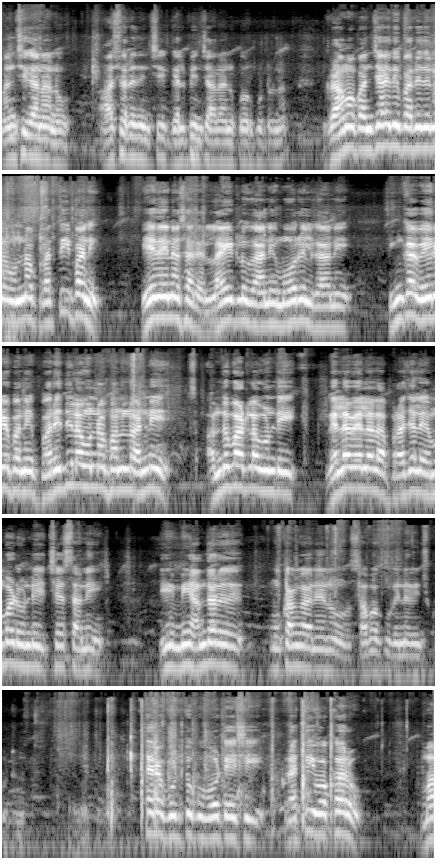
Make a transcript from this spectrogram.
మంచిగా నన్ను ఆశీర్వదించి గెలిపించాలని కోరుకుంటున్నా. గ్రామ పంచాయతీ పరిధిలో ఉన్న ప్రతి పని ఏదైనా సరే లైట్లు కానీ మోరీలు కానీ ఇంకా వేరే పని పరిధిలో ఉన్న పనులు అన్నీ అందుబాటులో ఉండి వెళ్ళవేళల ప్రజలు ఎంబడి ఉండి చేస్తాని ఈ మీ అందరి ముఖంగా నేను సభకు విన్నవించుకుంటున్నాను ఇతర గుర్తుకు ఓటేసి ప్రతి ఒక్కరూ మా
